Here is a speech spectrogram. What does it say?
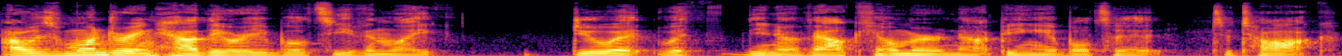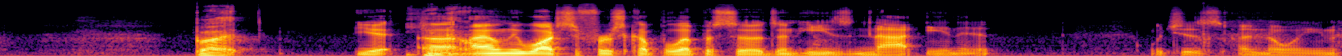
I was wondering how they were able to even like do it with you know Val Kilmer not being able to to talk, but Yeah, uh. I only watched the first couple episodes and he's not in it, which is annoying.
